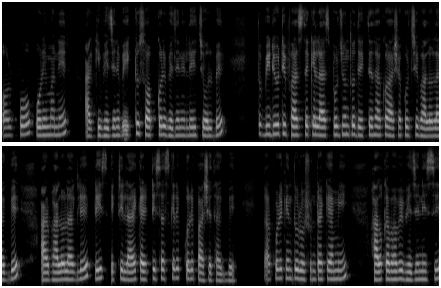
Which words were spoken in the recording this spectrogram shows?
অল্প পরিমাণের আর কি ভেজে নেবে? একটু সফট করে ভেজে নিলেই চলবে। তো ভিডিওটি ফার্স্ট থেকে লাস্ট পর্যন্ত দেখতে থাকো, আশা করছি ভালো লাগবে। আর ভালো লাগলে প্লিজ একটি লাইক আর একটি সাবস্ক্রাইব করে পাশে থাকবে। তারপরে কিন্তু রসুনটাকে আমি হালকাভাবে ভেজে নিছি।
